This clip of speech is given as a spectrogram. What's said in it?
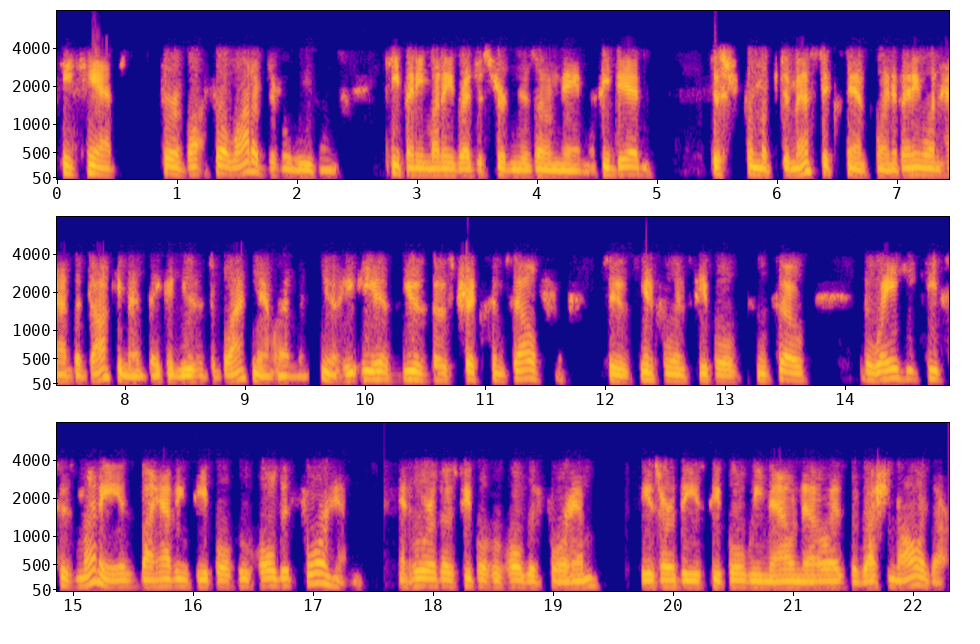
he can't, for a, for a lot of different reasons, keep any money registered in his own name. If he did, just from a domestic standpoint, if anyone had the document, they could use it to blackmail him. You know, he, he has used those tricks himself to influence people. And so the way he keeps his money is by having people who hold it for him. And who are those people who hold it for him? These are these people we now know as the Russian oligarchs.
